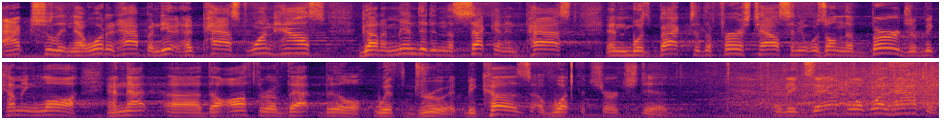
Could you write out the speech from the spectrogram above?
actually, now what had happened, it had passed one house, got amended in the second and passed, and was back to the first house, and it was on the verge of becoming law. And that, uh, the author of that bill withdrew it because of what the church did an example of what happens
